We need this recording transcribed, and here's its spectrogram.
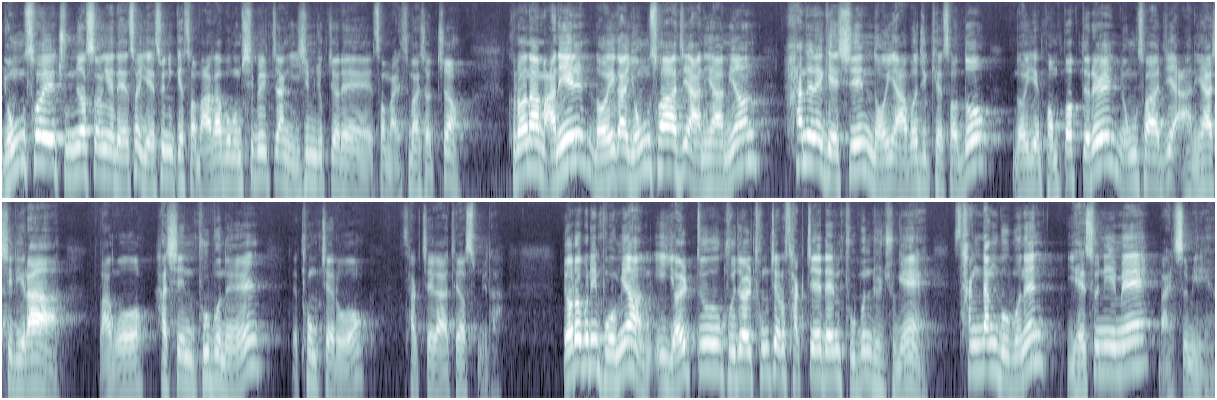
용서의 중요성에 대해서 예수님께서 마가복음 11장 26절에서 말씀하셨죠. 그러나 만일 너희가 용서하지 아니하면 하늘에 계신 너희 아버지께서도 너희의 범법들을 용서하지 아니하시리라 라고 하신 부분을 통째로 삭제가 되었습니다. 여러분이 보면 이 12구절 통째로 삭제된 부분들 중에 상당 부분은 예수님의 말씀이에요.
